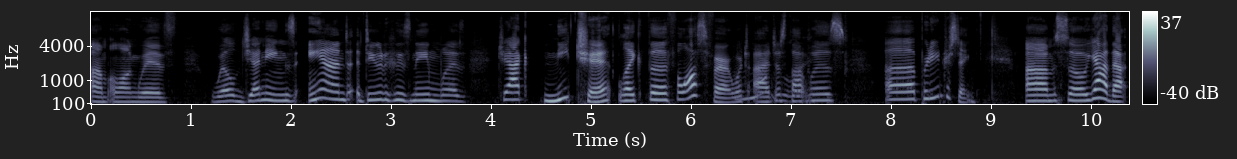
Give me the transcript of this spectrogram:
um, along with Will Jennings and a dude whose name was Jack Nitzsche, like the philosopher, which I just thought was uh, pretty interesting. Um, so yeah, that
